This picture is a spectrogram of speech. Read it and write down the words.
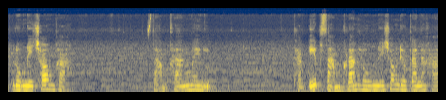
F ลงในช่องค่ะสามครั้งในถัก F 3 ครั้งลงในช่องเดียวกันนะคะ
